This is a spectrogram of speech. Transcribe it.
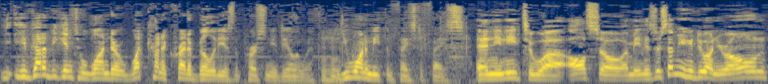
you've got to begin to wonder what kind of credibility is the person you're dealing with. Mm-hmm. You want to meet them face to face. And you need to uh, also, I mean, is there something you can do on your own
